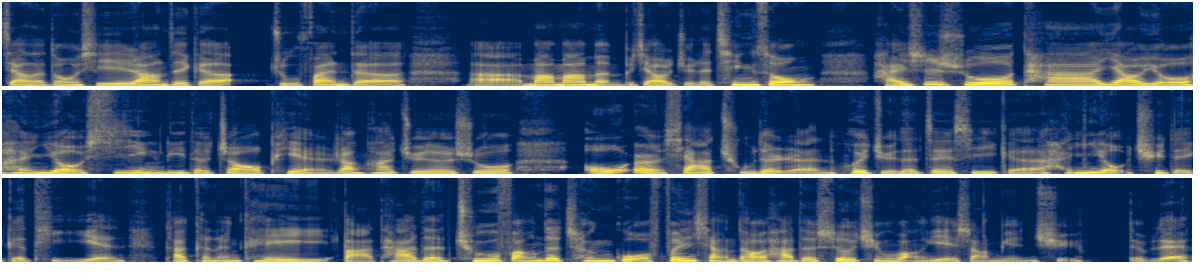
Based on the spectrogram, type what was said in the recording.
这样的东西让这个煮饭的啊、呃、妈妈们比较觉得轻松，还是说他要有很有吸引力的照片，让他觉得说偶尔下厨的人会觉得这是一个很有趣的一个体验，他可能可以把他的厨房的成果分享到他的社群网页上面去，对不对？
